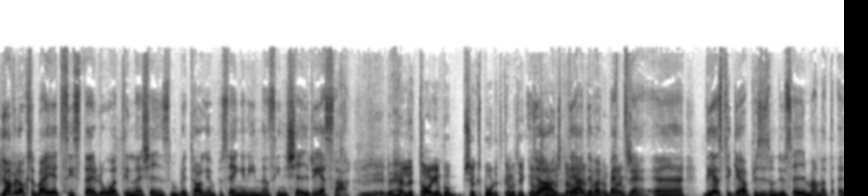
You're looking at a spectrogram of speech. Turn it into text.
Jag vill också bara ge ett sista råd till den här tjejen som blev tagen på sängen innan sin tjejresa. Hellre tagen på köksbordet kan man tycka. om Ja, skulle vara det hade spännande, varit än tagen på bättre. Eh, dels tycker jag, precis som du säger man, att eh,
